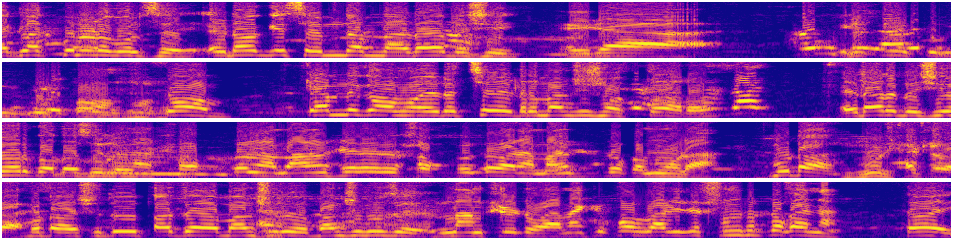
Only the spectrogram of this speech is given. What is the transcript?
এক লাখ পনেরো বলছে। এটাও কি সেম দাম না এটা বেশি? এটা কম কেমনে কম হয়? এটা হচ্ছে এটার মাংস শক্ত আরও। এটা আরও বেশি হওয়ার কথা ছিল। শক্ত না মানুষের শক্ত তো না মানুষের তো মোড়া। মোটা? মোটা তো মোটা শুধু তাজা মাংস মাংস খুঁজে? মাংস তো নাকি কোরবানিতে সুন্দর তো না? তাই?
